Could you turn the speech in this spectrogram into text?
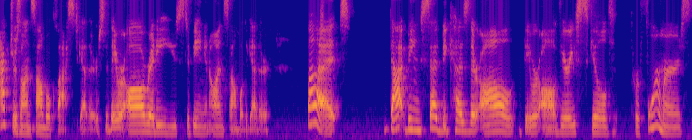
actors ensemble class together. So they were already used to being an ensemble together. But that being said, because they're all they were all very skilled performers,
